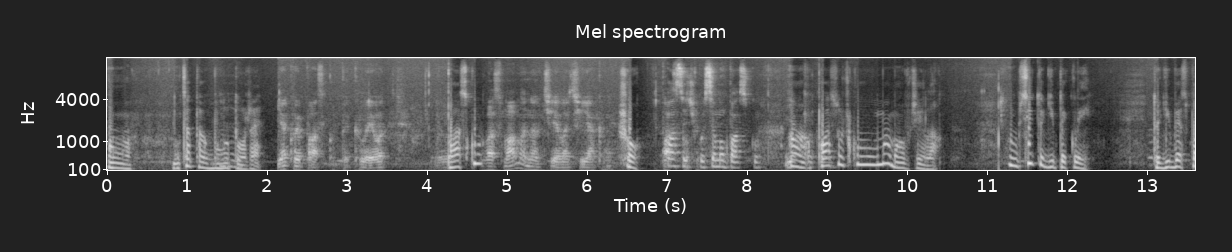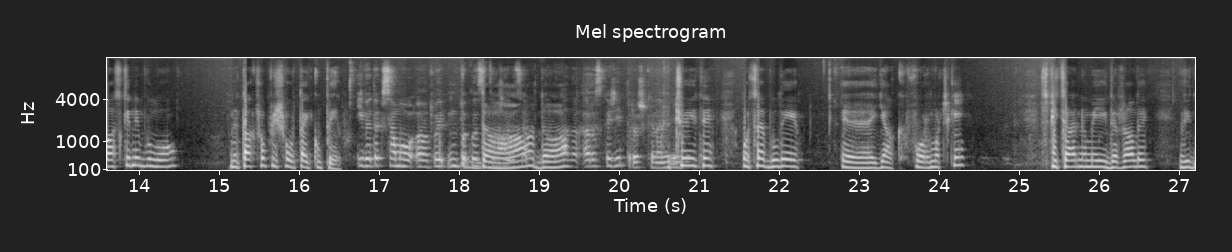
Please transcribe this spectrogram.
О, це так було теж. Як ви паску пекли? От Паску? вас мама навчила чи як ви? Що? Пасочку, саму паску. А, пасочку мама вчила. Ну, Всі тоді пекли. Тоді без паски не було. Не так, що пішов та й купив. І ви так само а, пе- ну, пекли Да, тим же рецептом? да. А, ну, А розкажіть трошки нам. Чуєте, оце були е, як формочки. Спеціально ми їх держали від,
